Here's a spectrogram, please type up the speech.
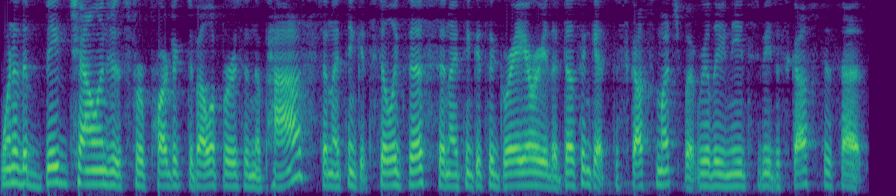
one of the big challenges for project developers in the past, and I think it still exists, and I think it's a gray area that doesn't get discussed much, but really needs to be discussed, is that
